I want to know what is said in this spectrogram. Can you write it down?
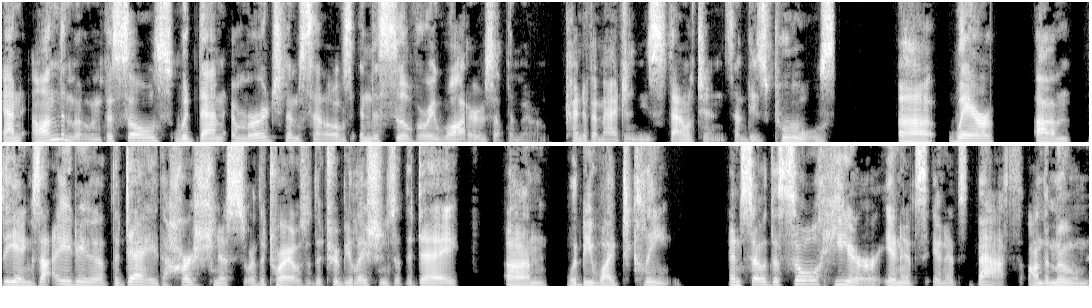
And on the moon, the souls would then emerge themselves in the silvery waters of the moon. Kind of imagine these fountains and these pools uh, where um, the anxiety of the day, the harshness or the trials or the tribulations of the day um, would be wiped clean. And so the soul here in its, in its bath on the moon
